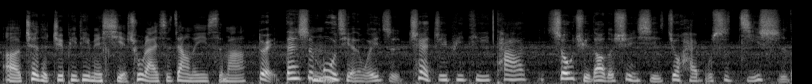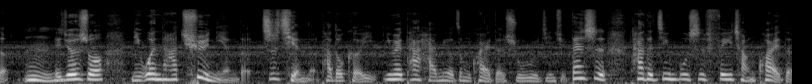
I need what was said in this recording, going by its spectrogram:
呃 Chat GPT 里面写出来，是这样的意思吗？对，但是目前为止、嗯、Chat GPT 它收取到的讯息就还不是及时的，嗯，也就是说，你问他去年的、之前的，他都可以，因为他还没有这么快的输入进去，但是他的进步是非常快的，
